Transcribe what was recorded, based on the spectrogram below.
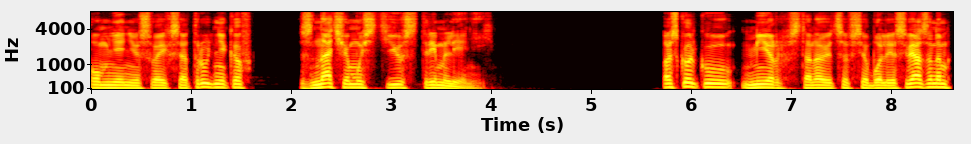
по мнению своих сотрудников, значимостью стремлений. Поскольку мир становится все более связанным,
